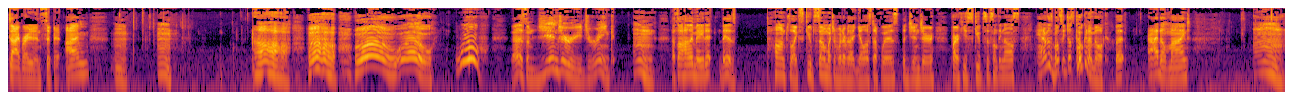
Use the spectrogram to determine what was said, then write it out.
dive right in and sip it. I'm, mm, mm. Oh, oh, whoa, whoa, woo! That is some gingery drink. Mmm, that's not how they made it. They just pumped, like scooped so much of whatever that yellow stuff was, the ginger, probably a few scoops of something else. And it was mostly just coconut milk, but I don't mind. Mmm.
